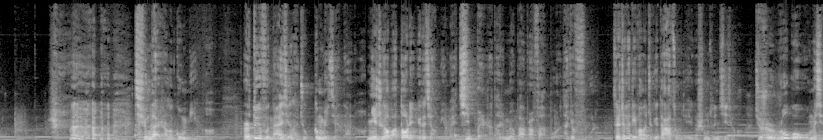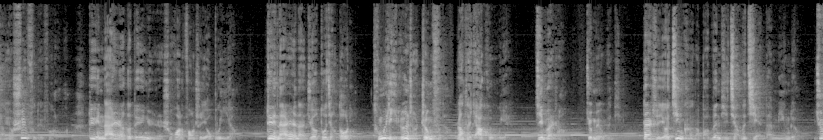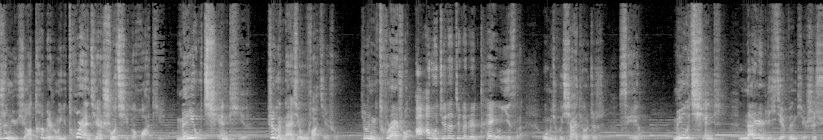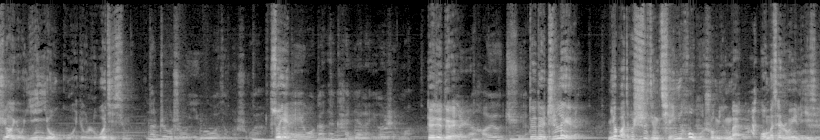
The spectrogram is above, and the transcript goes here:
情感上的共鸣啊，而对付男性呢就更为简单了。你只要把道理给他讲明白，基本上他就没有办法反驳了，他就服了。在这个地方呢，就给大家总结一个生存技巧，就是如果我们想要说服对方的话，对于男人和对于女人说话的方式要不一样。对男人呢，就要多讲道理。从理论上征服他，让他哑口无言，基本上就没有问题。但是也要尽可能把问题讲得简单明了。就是女性啊，特别容易突然间说起一个话题，没有前提的，这个男性无法接受。就是你突然说啊，我觉得这个人太有意思了，我们就会吓一跳，这是谁呀？没有前提，男人理解问题是需要有因有果、有逻辑性的。那这个时候因果怎么说啊？所以，哎，我刚才看见了一个什么？对对对，这个人好有趣啊。对对之类的。你要把这个事情前因后果说明白，我们才容易理解。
